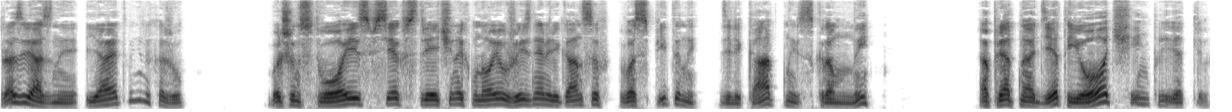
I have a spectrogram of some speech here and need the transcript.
развязные, я этого не нахожу. Большинство из всех встреченных мною в жизни американцев воспитаны, деликатны, скромны, опрятно одеты и очень приветливы.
